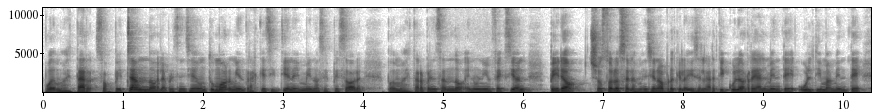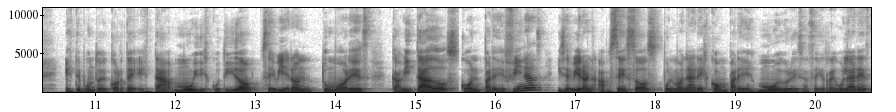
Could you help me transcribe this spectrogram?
podemos estar sospechando la presencia de un tumor, mientras que si tiene menos espesor, podemos estar pensando en una infección, pero yo solo se los menciono porque lo dice el artículo, realmente últimamente este punto de corte está muy discutido, se vieron tumores cavitados con paredes finas y se vieron abscesos pulmonares con paredes muy gruesas e irregulares,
